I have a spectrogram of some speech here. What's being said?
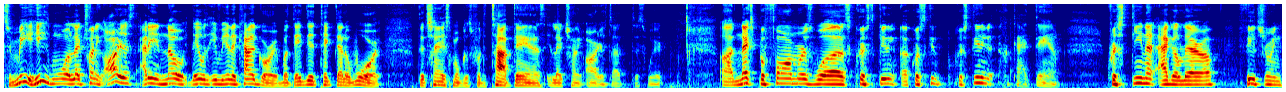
to me he's more electronic artist. I didn't know they was even in the category, but they did take that award the Chainsmokers for the top dance electronic artist. That, that's weird. Uh, next performers was Christina, uh, Christina, Christina, God damn, Christina Aguilera featuring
